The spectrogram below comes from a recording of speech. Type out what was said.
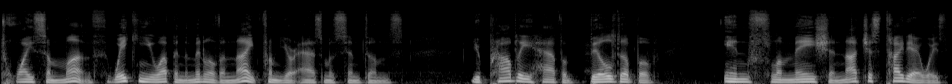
twice a month, waking you up in the middle of the night from your asthma symptoms, you probably have a buildup of inflammation, not just tight airways,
